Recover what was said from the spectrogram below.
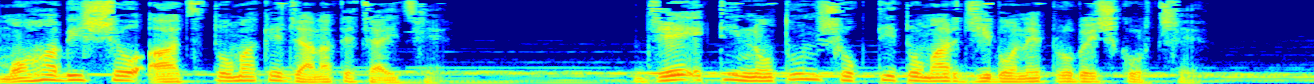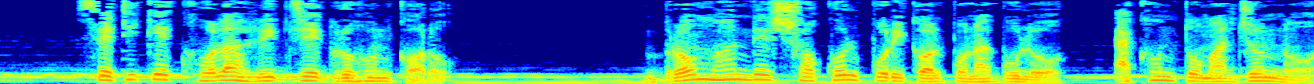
মহাবিশ্ব আজ তোমাকে জানাতে চাইছে যে একটি নতুন শক্তি তোমার জীবনে প্রবেশ করছে। সেটিকে খোলা হৃদ্যে গ্রহণ করো। ব্রহ্মাণ্ডের সকল পরিকল্পনাগুলো এখন তোমার জন্য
